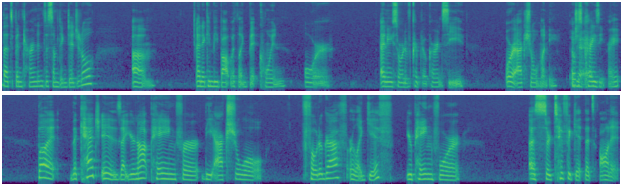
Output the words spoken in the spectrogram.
that's been turned into something digital. Um, and it can be bought with like Bitcoin or any sort of cryptocurrency or actual money, which is crazy, right? But the catch is that you're not paying for the actual photograph or like GIF. You're paying for a certificate that's on it,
